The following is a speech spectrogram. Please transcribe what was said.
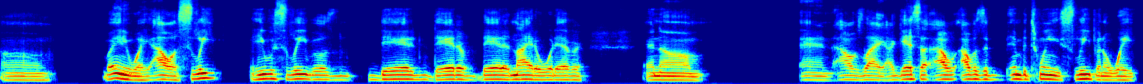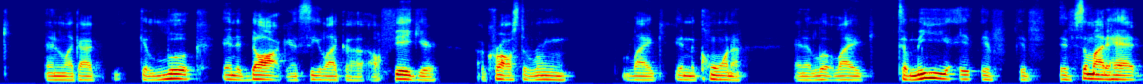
um but anyway i was asleep he was asleep it was dead dead of dead at night or whatever. And um and i was like i guess i i, I was in between sleep and awake. And like i could look in the dark and see like a, a figure across the room like in the corner. And it looked like to me if if if, somebody had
